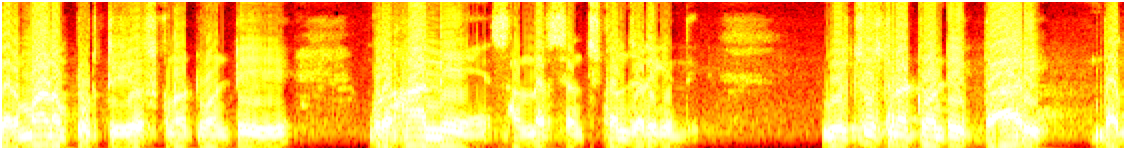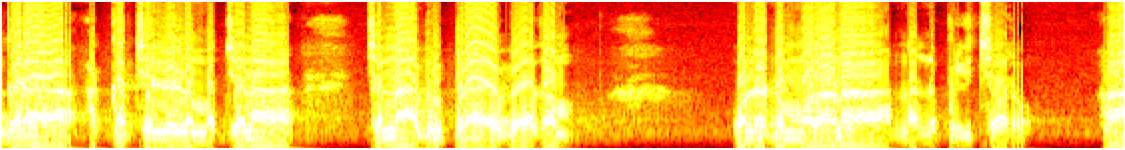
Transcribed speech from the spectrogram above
నిర్మాణం పూర్తి చేసుకున్నటువంటి గృహాన్ని సందర్శించడం జరిగింది. మీరు చూస్తున్నటువంటి దారి దగ్గర అక్క చెల్లెళ్ళ మధ్యన చిన్న అభిప్రాయ భేదం ఉండటం వలన నన్ను పిలిచారు. ఆ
